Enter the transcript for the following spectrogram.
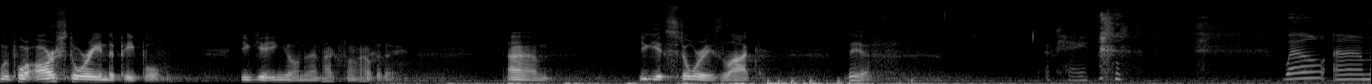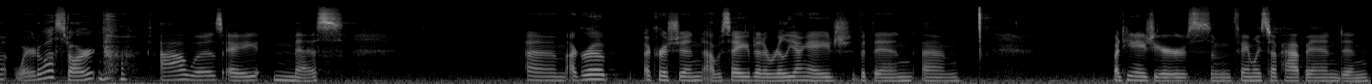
we pour our story into people. You get you can go into that microphone right over there. Um, you get stories like this. Okay. well, um, where do I start? I was a mess. Um, I grew up a Christian. I was saved at a really young age, but then um, my teenage years, some family stuff happened and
